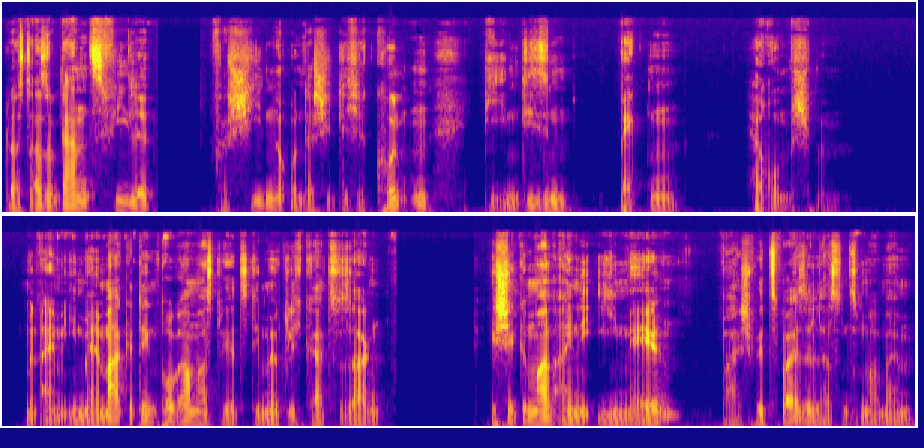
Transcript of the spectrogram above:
Du hast also ganz viele verschiedene unterschiedliche Kunden, die in diesem Becken herumschwimmen. Mit einem E-Mail-Marketing-Programm hast du jetzt die Möglichkeit zu sagen, ich schicke mal eine E-Mail, beispielsweise, lass uns mal beim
